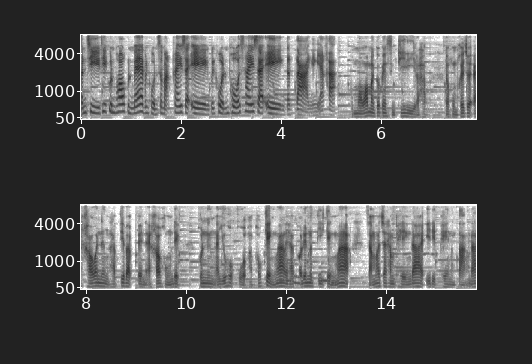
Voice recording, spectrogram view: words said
บัญชีที่คุณพ่อคุณแม่เป็นคนสมัครให้ซะเอง เป็นคนโพสต์ให้ซะเองต่างๆ อย่างเงี้ยค่ะ ผมมองว่ามันก็เป็นสิ่งที่ดีนะครับอย่างผมเคยเจอ account อันหนึ่งครับที่แบบเป็น account ของเด็กคนหนึ่งอายุหกขวบครับเขาเก่งมากเลยครับอืมเขาเล่นดนตรีเก่งมาก สามารถจะทำเพลงได้ edit เพลงต่างๆ ได้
